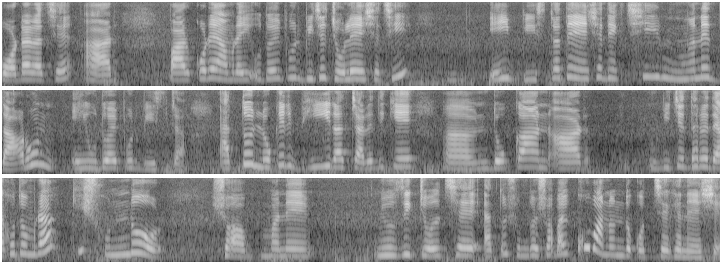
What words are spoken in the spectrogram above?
বর্ডার আছে আর পার করে আমরা এই উদয়পুর বিচে চলে এসেছি। এই বীজটাতে এসে দেখছি মানে দারুণ এই উদয়পুর বীজটা এত লোকের ভিড় আর চারিদিকে দোকান আর বিচের ধারে দেখো তোমরা, কি সুন্দর সব মানে মিউজিক চলছে, এত সুন্দর। সবাই খুব আনন্দ করছে এখানে এসে।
